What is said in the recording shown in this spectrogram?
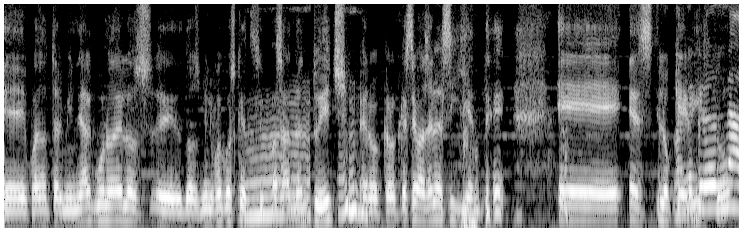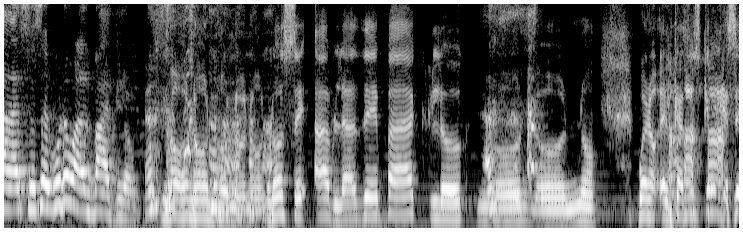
eh, cuando termine alguno de los eh, 2000 juegos que estoy pasando en Twitch, pero creo que ese va a ser el siguiente, eh, es lo No que he le creo visto. nada, eso seguro va al backlog. No, no, no, no, no, no se habla de backlog, no, no, no. Bueno, el caso es que ese,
